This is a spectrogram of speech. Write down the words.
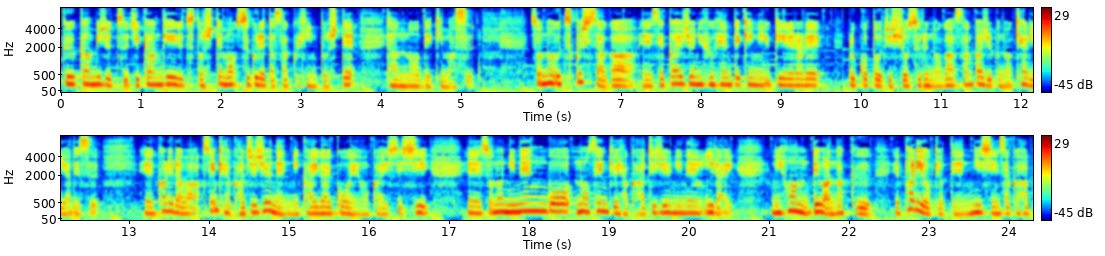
空間美術時間芸術としても優れた作品として堪能できますその美しさが、えー世界中に普遍的に受け入れられることを実証するのが三階塾のキャリアです。えー彼らは1980年に海外公演を開始し、えーその2年後の1982年以来日本ではなくえパリを拠点に新作発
